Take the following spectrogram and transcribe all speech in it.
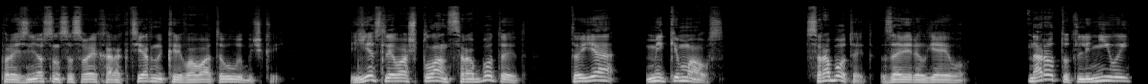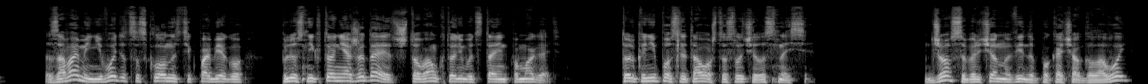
произнес он со своей характерной кривоватой улыбочкой. Если ваш план сработает, то я Микки Маус. Сработает, заверил я его. Народ тут ленивый, за вами не водятся склонности к побегу, плюс никто не ожидает, что вам кто-нибудь станет помогать. Только не после того, что случилось с Несси. Джо с обреченным видом покачал головой,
